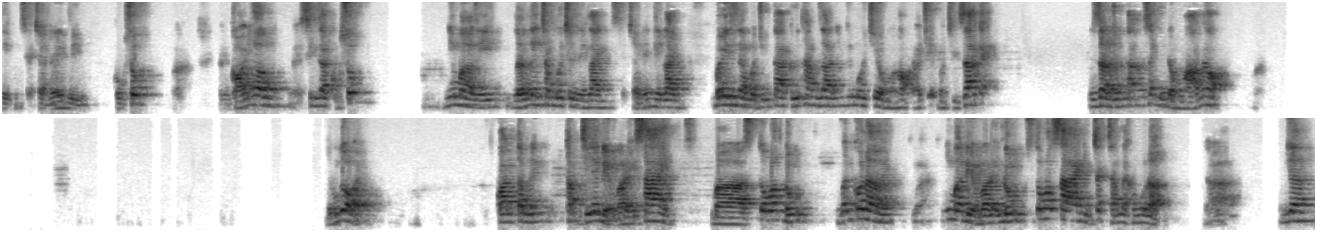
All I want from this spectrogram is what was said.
thì cũng sẽ trở nên vì cục xúc. Có những ông sinh ra cục xúc nhưng mà gì? Lớn lên trong môi trường hiền lành, sẽ trở nên hiền lành. Bây giờ mà chúng ta cứ tham gia những cái môi trường mà họ nói chuyện bằng trực giác ấy dần chúng ta cũng sẽ bị đồng hóa với họ. Đúng rồi. Quan tâm đến, thậm chí là điểm vào lệnh sai, mà stop loss đúng, vẫn có lời. Nhưng mà điểm vào lệnh đúng, stop loss sai thì chắc chắn là không có lời. Đó. Đúng chưa?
